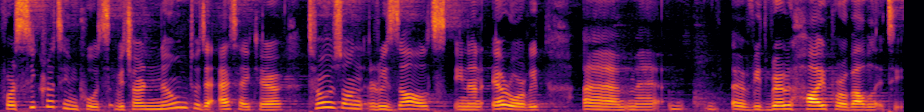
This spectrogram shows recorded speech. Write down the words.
for secret inputs which are known to the attacker, Trojan results in an error with, um, uh, uh with very high probability.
